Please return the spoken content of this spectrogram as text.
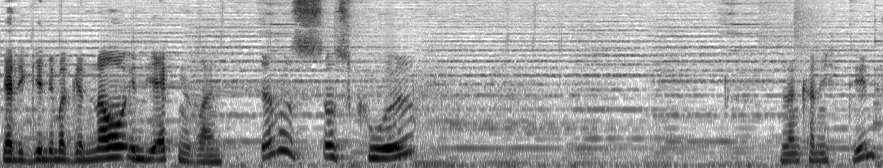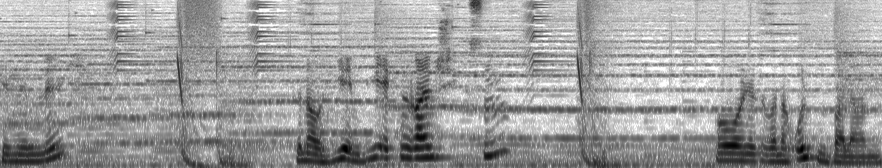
Ja, die gehen immer genau in die Ecken rein. Das ist, das ist cool. Dann kann ich den hier nämlich genau hier in die Ecken reinschießen. Und jetzt aber nach unten ballern.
